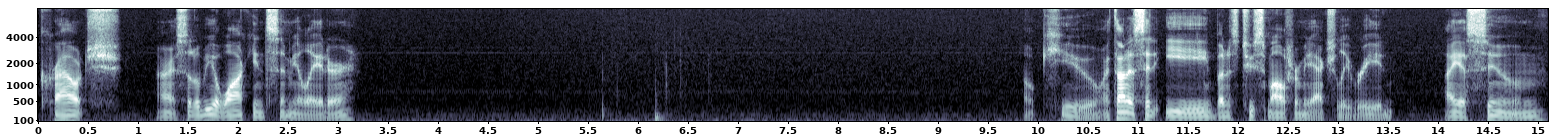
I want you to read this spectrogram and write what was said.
crouch. Alright, so it'll be a walking simulator. Oh, Q. I thought it said E, but it's too small for me to actually read. I assume.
